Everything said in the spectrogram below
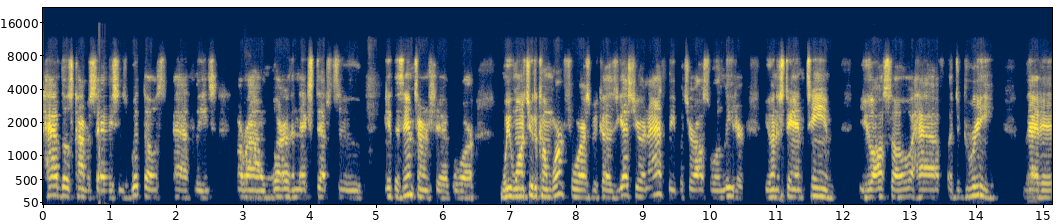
have those conversations with those athletes around what are the next steps to get this internship? Or we want you to come work for us because yes you're an athlete but you're also a leader. You understand team. You also have a degree that is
